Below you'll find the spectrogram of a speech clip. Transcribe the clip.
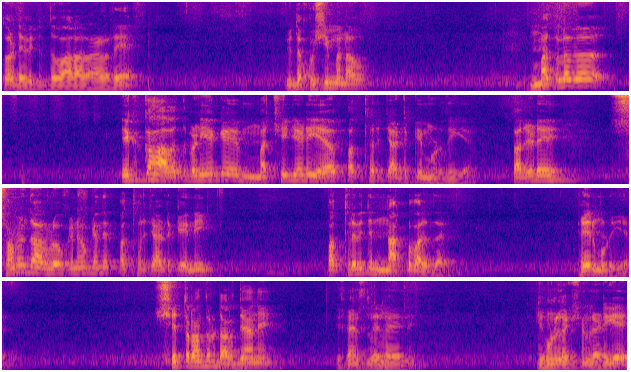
ਤੁਹਾਡੇ ਵਿੱਚ ਦੁਬਾਰਾ ਰਲ ਰਿਹਾ। ਤੁਸੀਂ ਤਾਂ ਖੁਸ਼ੀ ਮਨਾਓ। ਮਤਲਬ ਇੱਕ ਕਹਾਵਤ ਬਣੀ ਹੈ ਕਿ ਮੱਛੀ ਜਿਹੜੀ ਹੈ ਪੱਥਰ ਚੱਟ ਕੇ ਮੁੜਦੀ ਹੈ। ਪਰ ਜਿਹੜੇ ਸਮਝਦਾਰ ਲੋਕ ਨੇ ਉਹ ਕਹਿੰਦੇ ਪੱਥਰ ਚੱਟ ਕੇ ਨਹੀਂ। ਪੱਥਰ ਵਿੱਚ ਨੱਕ ਵੱਜਦਾ ਹੈ, ਫੇਰ ਮੁੜੀ ਹੈ। ਛਿੱਤਰਾਂ ਤੋਂ ਡਰਦਿਆਂ ਨੇ, ਇਹ ਫੈਸਲੇ ਲਏ ਨੇ। ਕਿ ਹੁਣ ਇਲੈਕਸ਼ਨ ਲੜੀਏ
